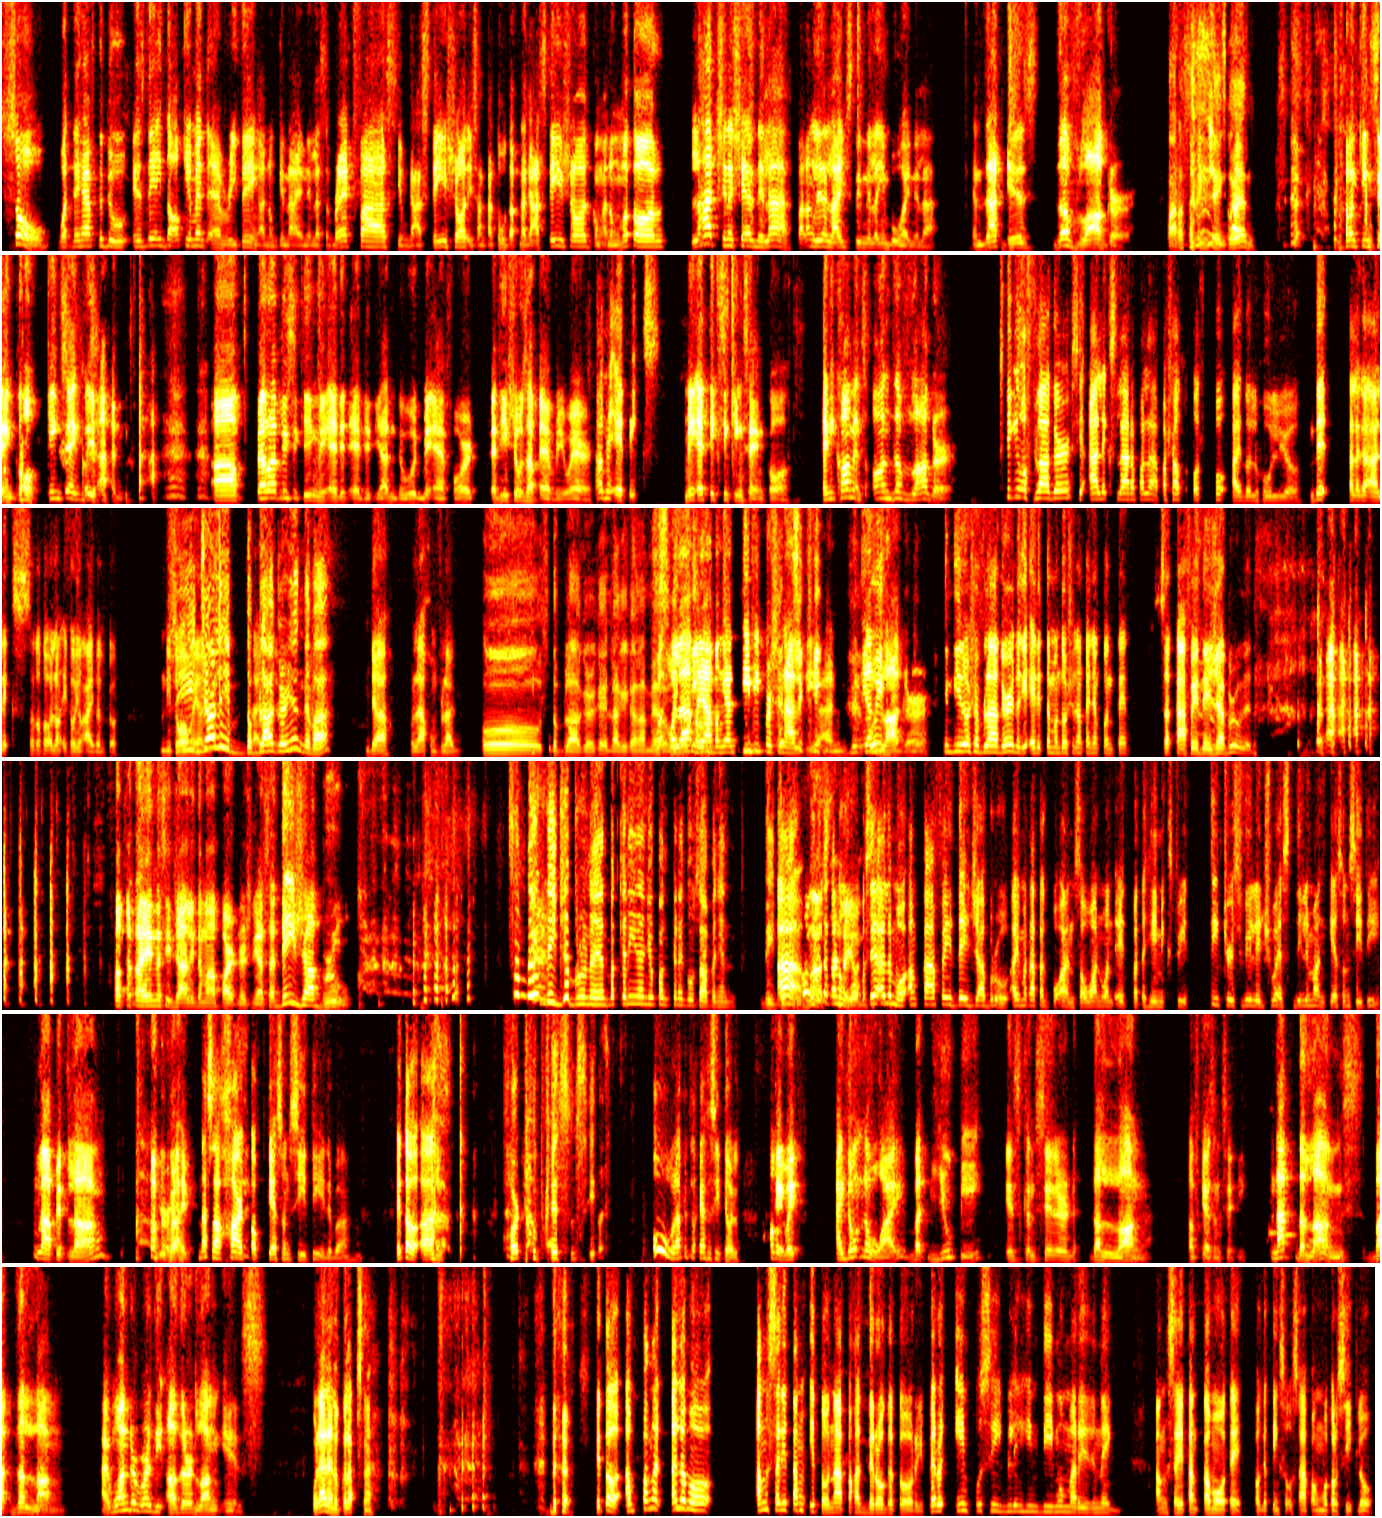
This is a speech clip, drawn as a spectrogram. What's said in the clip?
So, what they have to do is they document everything. Anong kinain nila sa breakfast, yung gas station, isang katutak na gas station, kung anong motor. Lahat sinashare nila. Parang lina-livestream nila yung buhay nila. And that is the vlogger. Para sa King ko yan. Parang King Senko. King Senko yan. uh, pero at least si King may edit-edit yan, dude. May effort. And he shows up everywhere. Saka may ethics. May ethics si King Senko. Any comments on the vlogger? Speaking of vlogger, si Alex Lara pala. Pa-shout out po, Idol Julio. Hindi, talaga Alex, sa totoo lang, ikaw yung idol ko. Nandito Si. Jolly, the vlogger yan, di ba? Hindi ah, wala akong vlog. Oh, the vlogger ka. eh. Lagi ka nga meron. Wa- Wala, mayabang yan. TV personality yan. Hindi yan Uy. vlogger. Hindi daw siya vlogger, nag edit naman daw siya ng kanyang content sa Cafe Deja Brew. Papatayin na si Jolly ng mga partners niya sa Deja Brew. Saan ba yung Deja Brew na yan? Ba't kanina nyo pang pinag-uusapan yan? Deja Ah, Brew. oo nga, buti tatanong saan ba mo. yun? Kasi alam mo, ang Cafe Deja Brew ay matatagpuan sa 118 Patahimic Street, Teachers Village West, Diliman, Quezon City. Lapit lang. Diba? Alright. Nasa heart of Quezon City, di ba? Ito, ah, Heart of Quezon City. oh, lapit lang Quezon City Hall. Okay, wait. I don't know why, but UP is considered the lung of Quezon City. Not the lungs, but the lung. I wonder where the other lung is. Wala na, nag-collapse na. The- ito, ang pangal alam mo, ang salitang ito napaka-derogatory pero imposibleng hindi mo maririnig ang salitang kamote pagdating sa usapang motorsiklo.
